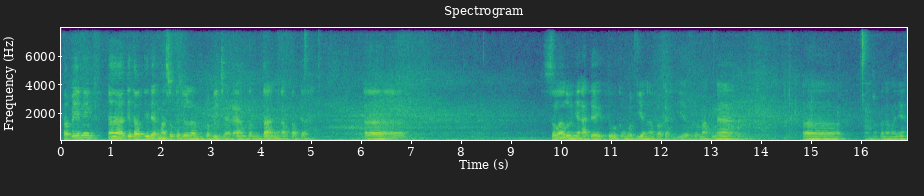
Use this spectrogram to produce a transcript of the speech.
Tapi ini eh, kita tidak masuk ke dalam pembicaraan tentang apakah eh, selalunya ada itu, kemudian apakah dia bermakna eh, apa namanya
